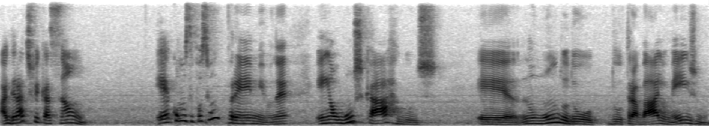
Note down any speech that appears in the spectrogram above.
A gratificação é como se fosse um prêmio, né? Em alguns cargos, é, no mundo do, do trabalho mesmo,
